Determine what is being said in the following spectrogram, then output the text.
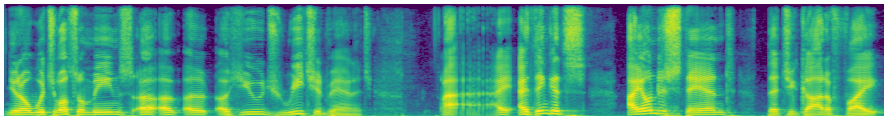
you know, which also means a, a, a, huge reach advantage. I, I, I think it's, I understand that you got to fight,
